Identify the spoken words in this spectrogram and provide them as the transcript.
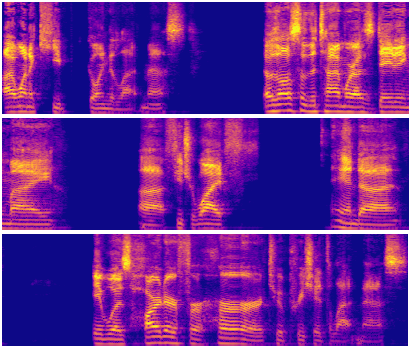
I want to keep going to Latin Mass. That was also the time where I was dating my uh, future wife, and uh, it was harder for her to appreciate the Latin Mass.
